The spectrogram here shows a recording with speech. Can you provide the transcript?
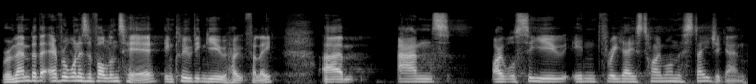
Remember that everyone is a volunteer, including you, hopefully. Um, and I will see you in three days' time on this stage again.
